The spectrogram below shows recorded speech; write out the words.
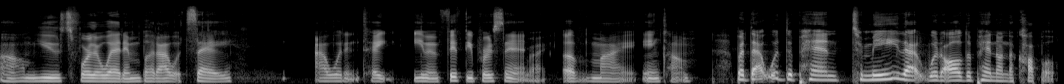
um, used for the wedding, but I would say I wouldn't take even 50% Right. of my income. But that would depend, to me, that would all depend on the couple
